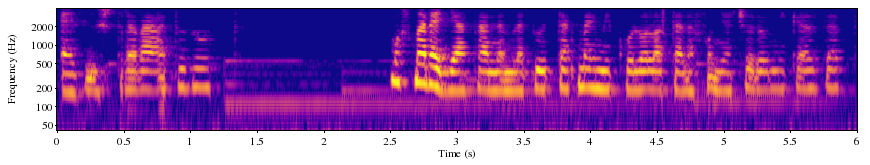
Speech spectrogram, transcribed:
ezüstre változott. Most már egyáltalán nem lepődtek meg, mikor Lola telefonja csörögni kezdett.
